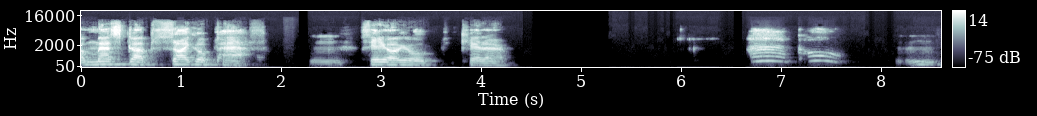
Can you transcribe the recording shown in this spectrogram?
a messed up psychopath, Mm. serial killer. Ah, cool. Mm.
